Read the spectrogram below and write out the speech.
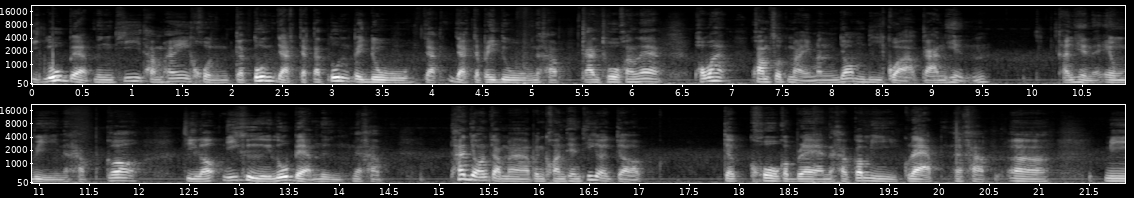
อีกรูปแบบหนึ่งที่ทำให้คนกระตุ้นอยากจะกระตุ้นไปดู อยากอยากจะไปดูนะครับ การโชว์ครั้งแรก เพราะว่าความสดใหม่มันย่อมดีกว่าการเห็นการเห็นใน MV นะครับ ก็จริงแล้วนี่คือรูปแบบหนึ่งนะครับ ถ้าย้อนกลับมาเป็น content ที่เกี่ยวกับกับ co กับแบรนด์นะครับ ก็มี Grab นะครับเอ่อมี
